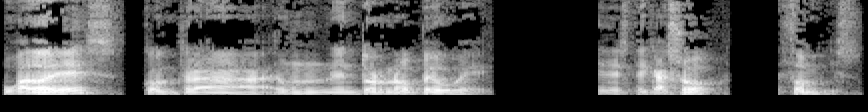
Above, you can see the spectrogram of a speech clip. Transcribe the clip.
jugadores contra un entorno PV. En este caso, zombies.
